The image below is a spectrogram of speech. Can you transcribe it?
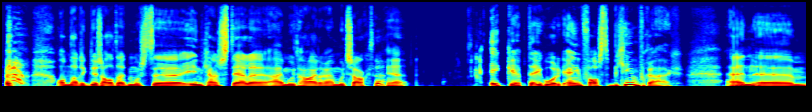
Omdat ik dus altijd moest eh, in gaan stellen, hij moet harder, hij moet zachter. Ja? Ik heb tegenwoordig één vaste beginvraag. En ehm,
